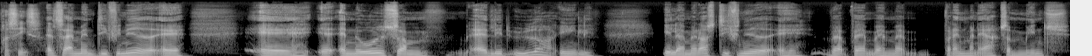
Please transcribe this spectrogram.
Præcis. Altså er man defineret af, af, af noget, som er lidt ydre egentlig? Eller er man også defineret af, hvad, hvad, hvad, man, hvordan man er som menneske?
